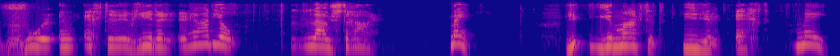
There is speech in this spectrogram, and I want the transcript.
voor een echte Ridder Radio luisteraar. Nee. Je, je maakt het hier echt mee.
